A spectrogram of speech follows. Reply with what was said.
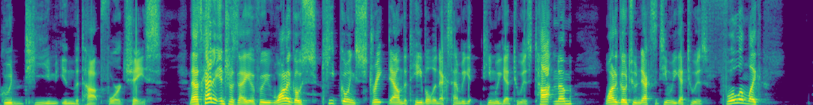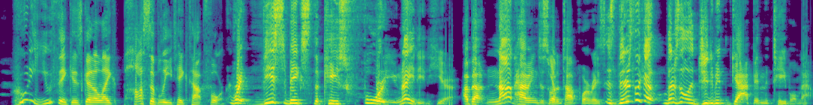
good team in the top four chase. Now it's kind of interesting. If we want to go keep going straight down the table, the next time we get team we get to is Tottenham. Want to go to next? The team we get to is Fulham. Like, who do you think is going to like possibly take top four? Right, this makes the case for United here about not having to sort of top four race. Is there's like a there's a legitimate gap in the table now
